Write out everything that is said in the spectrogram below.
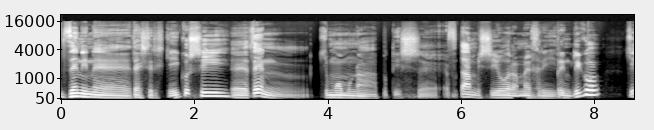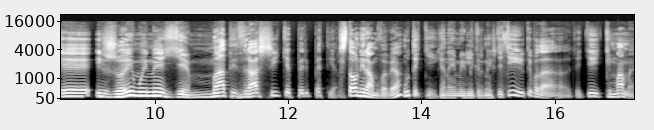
Δεν είναι 4 και 20. Ε, δεν κοιμόμουν από τις 7.30 ώρα μέχρι πριν λίγο και η ζωή μου είναι γεμάτη δράση και περιπέτεια. Στα όνειρά μου βέβαια, ούτε εκεί για να είμαι ειλικρινής. Και εκεί τίποτα, και εκεί κοιμάμαι.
